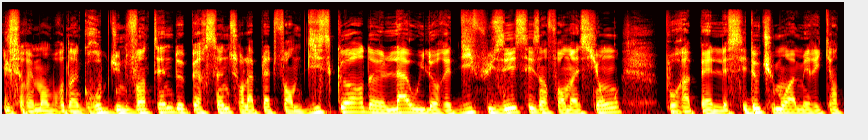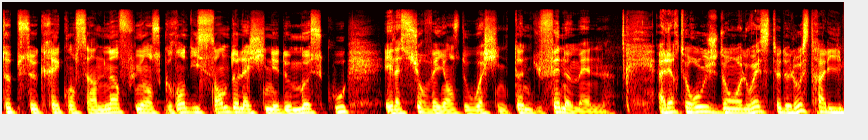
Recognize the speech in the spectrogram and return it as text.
Il serait membre d'un groupe d'une vingtaine de personnes sur la plateforme Discord, là où il aurait diffusé ces informations. Pour rappel, ces documents américains top secrets concernent l'influence grandissante de la Chine et de Moscou et la surveillance de Washington du phénomène. Alerte rouge dans l'ouest de l'Australie.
